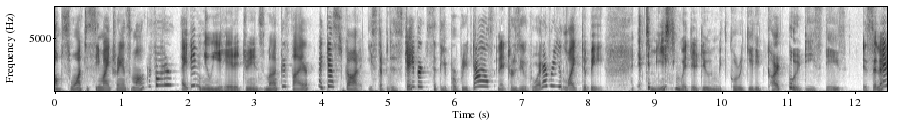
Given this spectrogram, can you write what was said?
Hobbes, want to see my transmogrifier? I didn't know you had a transmogrifier. I just got it. You step into this chamber, set the appropriate tiles, and it turns you into whatever you'd like to be. It's amazing what they're doing with corrugated cardboard these days, isn't it?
